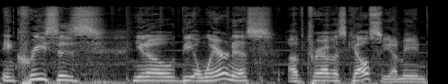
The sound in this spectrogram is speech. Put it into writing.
increases, you know, the awareness of Travis Kelce. I mean,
